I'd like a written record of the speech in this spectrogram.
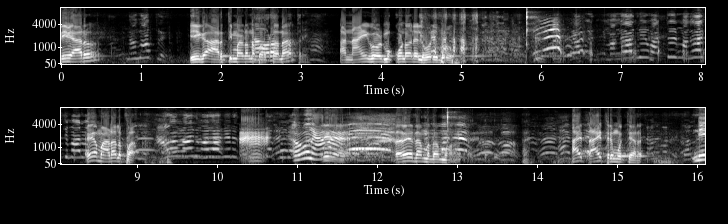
ನೀವ್ ಯಾರು? ಈಗ ಆರತಿ ಮಾಡೋಣ ಬರ್ತಾನ. ಆ ನಾಯಿಗಳು ಮುಕ್ಕೊಂಡವ್ರೆ ಅಲ್ಲಿ ಹೋರಿ ಮಂಗಳಾರತಿ ಏ ಮಾಡಲ್ಲಪ್ಪ. ಏ, ದಮ್ಮ ದಮ್ಮ. ಆಯ್ತು ಆಯ್ತು ರೀ ಮುತ್ಯಾರ ನೀ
